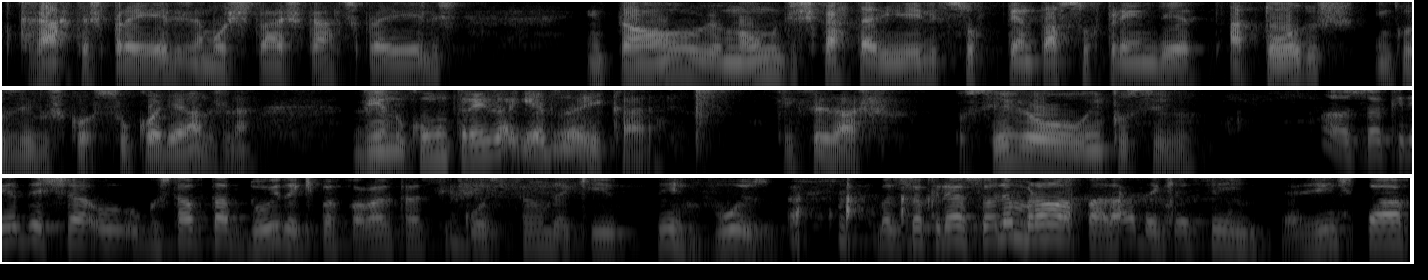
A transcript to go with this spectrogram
cartas para eles, né, mostrar as cartas para eles. Então, eu não descartaria ele sur tentar surpreender a todos, inclusive os sul-coreanos, né? Vindo com três zagueiros aí, cara. O que, que vocês acham? Possível ou impossível? Eu só queria deixar. O Gustavo tá doido aqui para falar, ele tá se coçando aqui, nervoso. Mas eu só queria só lembrar uma parada que, assim, a gente tá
